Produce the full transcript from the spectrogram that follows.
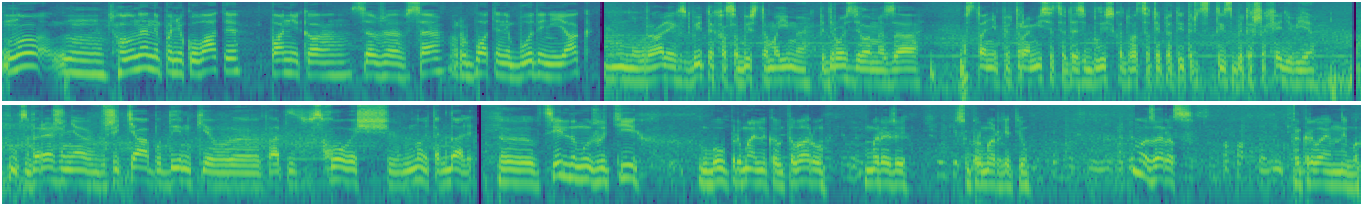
Ну, головне не панікувати. Паніка це вже все, роботи не буде ніяк. Ну, в реаліях збитих особисто моїми підрозділами за останні півтора місяця десь близько 25-30 збитих шахедів є. Збереження життя, будинків, е, сховищ, ну і так далі. Е, В цільному житті був приймальником товару мережі супермаркетів. Ну а зараз прикриваємо небо.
